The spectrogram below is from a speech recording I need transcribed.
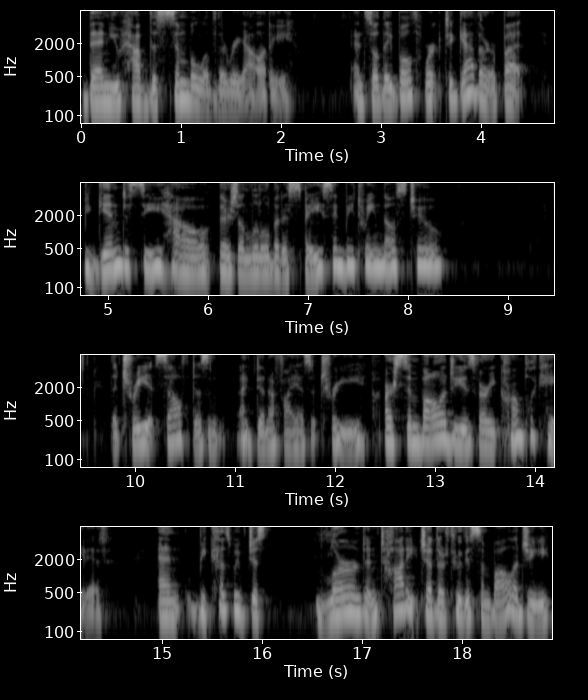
then you have the symbol of the reality. And so they both work together, but begin to see how there's a little bit of space in between those two. The tree itself doesn't identify as a tree. Our symbology is very complicated. And because we've just learned and taught each other through the symbology,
